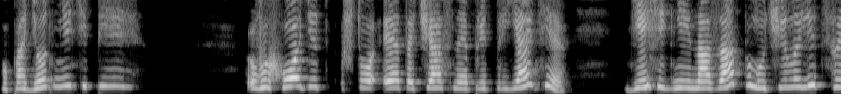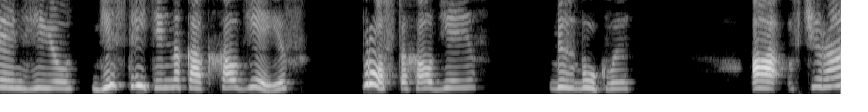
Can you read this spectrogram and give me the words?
Попадет мне теперь? Выходит, что это частное предприятие Десять дней назад получила лицензию, действительно как Халдеев, просто Халдеев, без буквы. А вчера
